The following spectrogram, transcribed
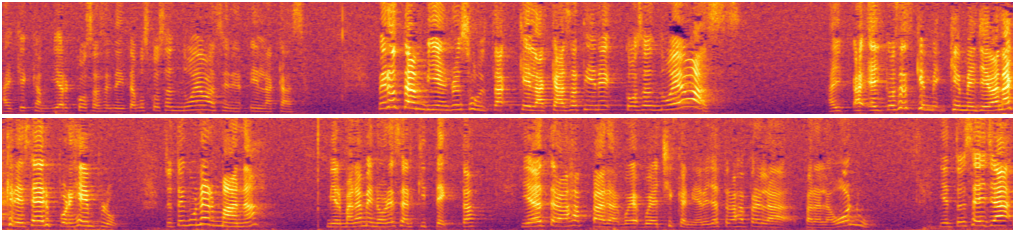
Hay que cambiar cosas, necesitamos cosas nuevas en, en la casa. Pero también resulta que la casa tiene cosas nuevas. Hay, cosas que me, llevan a crecer. Por ejemplo, yo tengo una hermana, mi hermana menor es arquitecta, y ella trabaja para, voy a, chicanear, ella trabaja para la, para la ONU. Y entonces ella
